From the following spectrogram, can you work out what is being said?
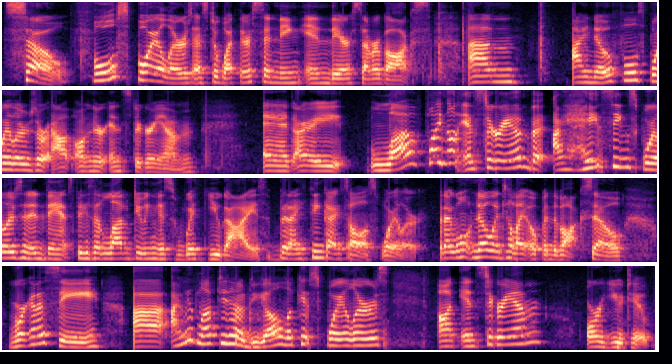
So, full spoilers as to what they're sending in their summer box. Um, I know full spoilers are out on their Instagram, and I love playing on Instagram, but I hate seeing spoilers in advance because I love doing this with you guys. But I think I saw a spoiler, but I won't know until I open the box. So we're gonna see. Uh, I would love to know do y'all look at spoilers on Instagram or YouTube?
